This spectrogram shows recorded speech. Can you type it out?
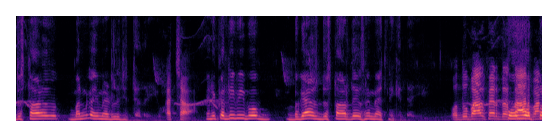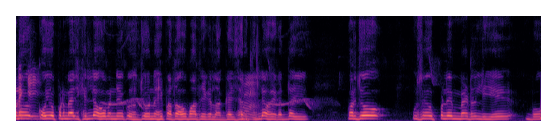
दस्तार बन का ही मेडल जीता था जी ਅੱਛਾ यानी कभी भी वो बगैर दस्तार दे उसने मैच नहीं खेला जी ਉਦੋਂ ਬਾਅਦ ਫਿਰ कोई ਦਸਤਾਰ ਬਣ ओपन ਗਈ कोई ओपन मैच खेला हो मैंने कुछ जो नहीं पता हो बात एक अलग है सर खेला हो कदा जी पर जो उसने ऊपरले मेडल लिए वो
